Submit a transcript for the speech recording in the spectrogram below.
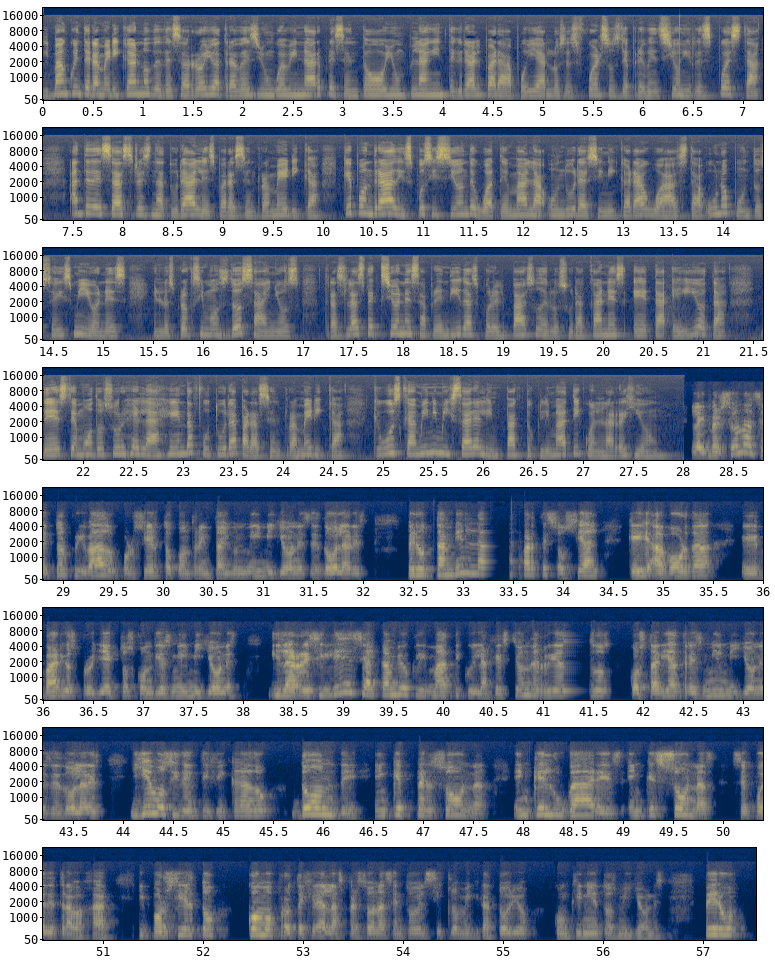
El Banco Interamericano de Desarrollo a través de un webinar presentó hoy un plan integral para apoyar los esfuerzos de prevención y respuesta ante desastres naturales para Centroamérica, que pondrá a disposición de Guatemala, Honduras y Nicaragua hasta 1.6 millones en los próximos dos años, tras las lecciones aprendidas por el paso de los huracanes ETA e IOTA. De este modo surge la Agenda Futura para Centroamérica, que busca minimizar el impacto climático en la región. La inversión al sector privado, por cierto, con 31 mil millones de dólares, pero también la parte social que aborda eh, varios proyectos con 10 mil millones y la resiliencia al cambio climático y la gestión de riesgos costaría 3 mil millones de dólares y hemos identificado dónde, en qué persona, en qué lugares, en qué zonas se puede trabajar. Y por cierto, cómo proteger a las personas en todo el ciclo migratorio con 500 millones. Pero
